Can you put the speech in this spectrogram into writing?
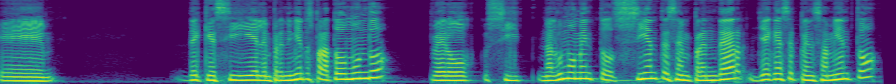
eh, de que si el emprendimiento es para todo el mundo, pero si en algún momento sientes emprender, llega ese pensamiento,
